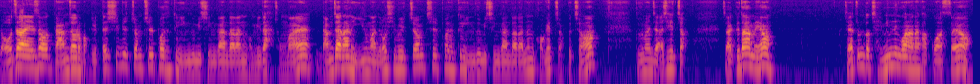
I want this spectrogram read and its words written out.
여자에서 남자로 바뀔 때 11.7% 임금이 증가한다라는 겁니다. 정말 남자라는 이유만으로 11.7% 임금이 증가한다라는 거겠죠. 그쵸? 무슨 말인지 아시겠죠? 자, 그 다음에요. 제가 좀 더 재밌는 걸 하나 갖고 왔어요.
